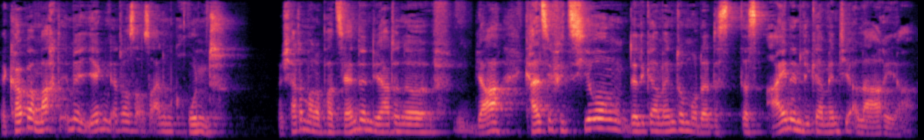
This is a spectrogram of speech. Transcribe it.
Der Körper macht immer irgendetwas aus einem Grund. Ich hatte mal eine Patientin, die hatte eine ja, Kalzifizierung der Ligamentum oder des, des einen Ligamenti alaria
